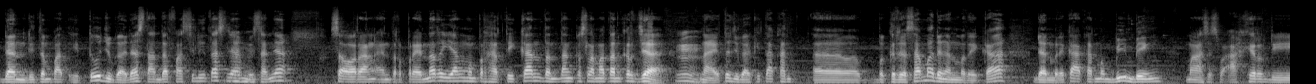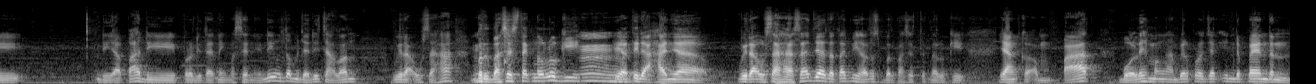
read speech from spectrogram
dan di tempat itu juga ada standar fasilitasnya. Misalnya seorang entrepreneur yang memperhatikan tentang keselamatan kerja. Nah, itu juga kita akan eh, bekerja sama dengan mereka dan mereka akan membimbing mahasiswa akhir di di apa di prodi teknik mesin ini untuk menjadi calon wirausaha berbasis teknologi. Ya tidak hanya wirausaha saja tetapi harus berbasis teknologi. Yang keempat boleh mengambil proyek independen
